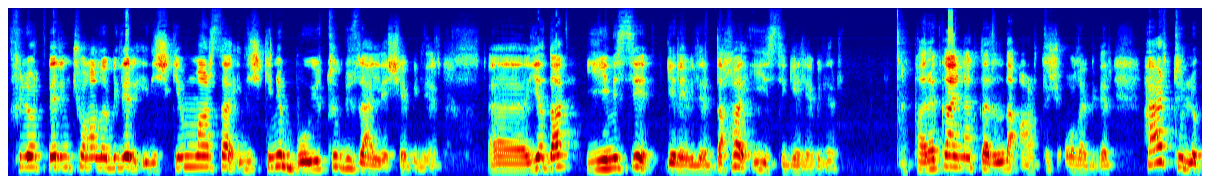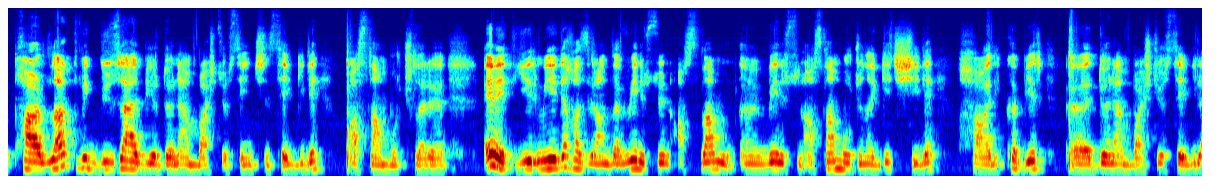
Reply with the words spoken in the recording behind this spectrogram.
Flörtlerin çoğalabilir, ilişkin varsa ilişkinin boyutu güzelleşebilir. Ee, ya da yenisi gelebilir, daha iyisi gelebilir para kaynaklarında artış olabilir. Her türlü parlak ve güzel bir dönem başlıyor senin için sevgili Aslan burçları. Evet 27 Haziran'da Venüs'ün Aslan e, Venüs'ün Aslan burcuna geçişiyle harika bir e, dönem başlıyor sevgili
